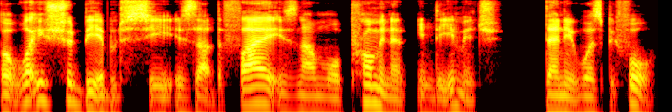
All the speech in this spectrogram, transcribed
but what you should be able to see is that the fire is now more prominent in the image than it was before.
